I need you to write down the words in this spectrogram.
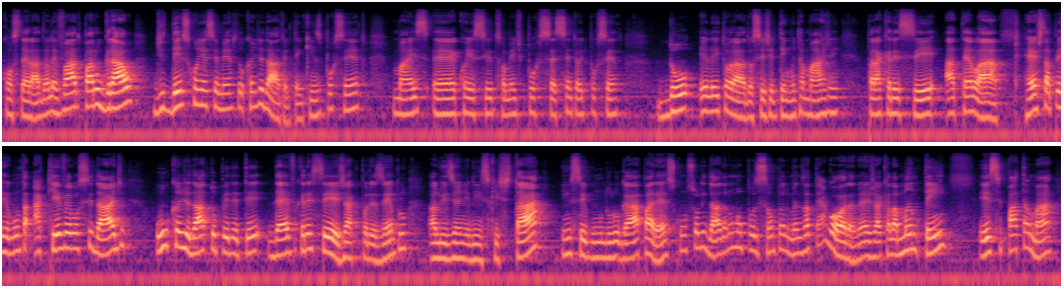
considerado elevado para o grau de desconhecimento do candidato. Ele tem 15%, mas é conhecido somente por 68% do eleitorado, ou seja, ele tem muita margem para crescer até lá. Resta a pergunta: a que velocidade o candidato do PDT deve crescer, já que, por exemplo, a Luiziane Lins, que está em segundo lugar, parece consolidada numa posição, pelo menos até agora, né? já que ela mantém esse patamar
